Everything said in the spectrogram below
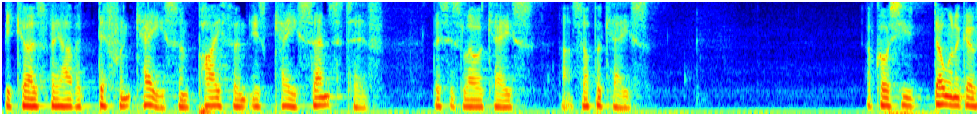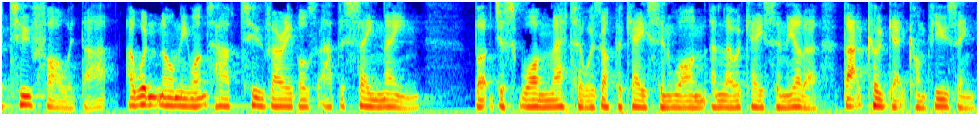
because they have a different case and Python is case sensitive. This is lowercase, that's uppercase. Of course, you don't want to go too far with that. I wouldn't normally want to have two variables that have the same name but just one letter was uppercase in one and lowercase in the other. That could get confusing.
